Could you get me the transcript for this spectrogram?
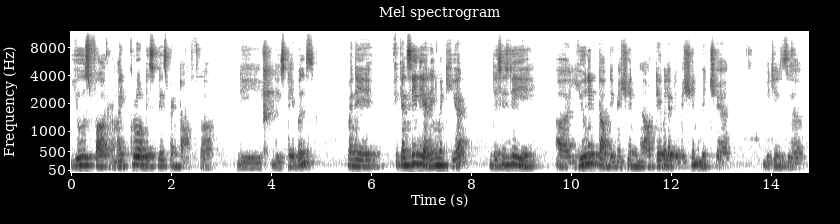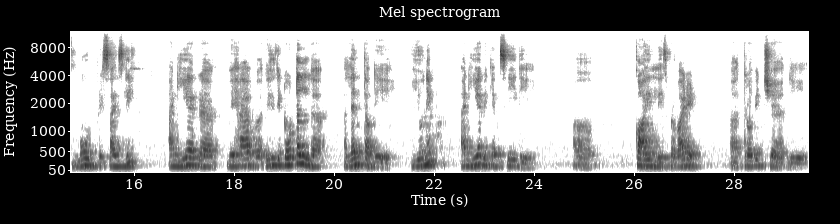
used for micro displacement of uh, the these tables. When they you can see the arrangement here. This is the uh, unit of the machine or table of the machine which uh, which is uh, moved precisely and here uh, we have uh, this is the total length of the unit and here we can see the uh, coil is provided uh, through which uh, the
